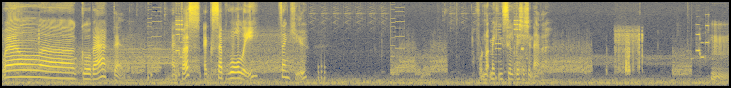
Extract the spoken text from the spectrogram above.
Well, uh, go back then. And first, accept Wally. Thank you. For not making silly decision ever. Hmm.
